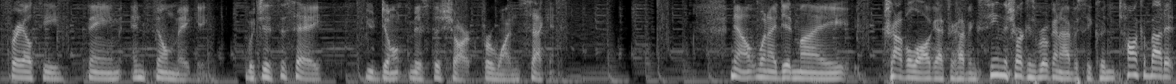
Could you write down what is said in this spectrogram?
frailty, fame, and filmmaking. Which is to say, you don't miss the shark for one second. Now, when I did my travel log after having seen The Shark is Broken, I obviously couldn't talk about it.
